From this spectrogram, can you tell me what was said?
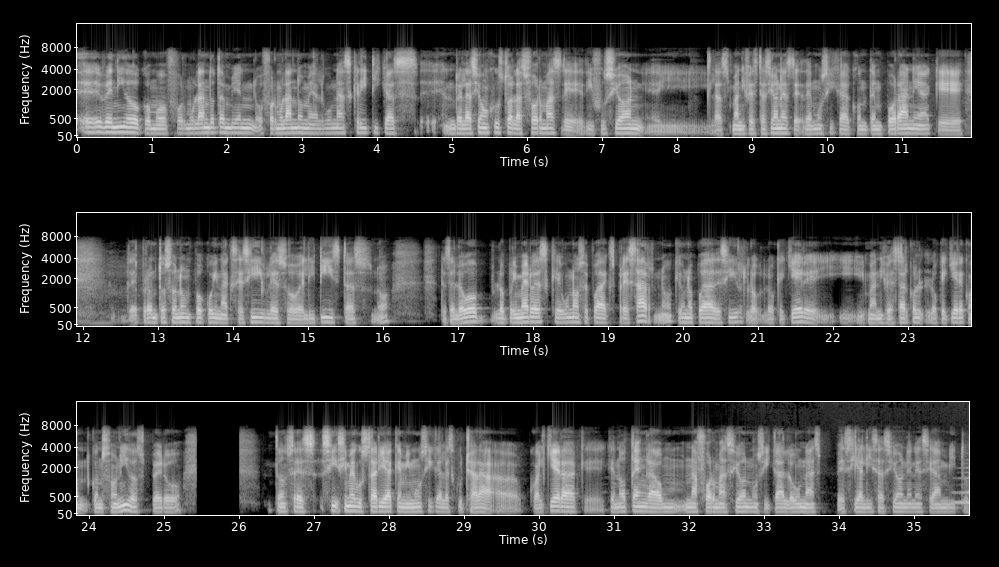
he venido como formulando también o formulándome algunas críticas en relación justo a las formas de difusión y las manifestaciones de, música contemporánea que de pronto son un poco inaccesibles o elitistas, ¿no? Desde luego, lo primero es que uno se pueda expresar, ¿no? Que uno pueda decir lo, que quiere y, manifestar lo que quiere con, con sonidos, pero entonces, sí, sí me gustaría que mi música la escuchara cualquiera que, que no tenga una formación musical o una especialización en ese ámbito.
